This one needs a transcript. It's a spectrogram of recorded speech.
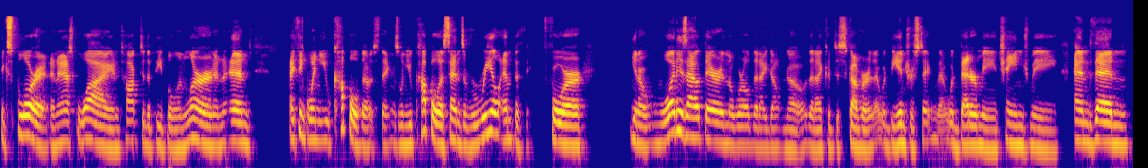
explore it and ask why and talk to the people and learn and and I think when you couple those things when you couple a sense of real empathy for you know what is out there in the world that I don't know that I could discover that would be interesting that would better me change me and then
